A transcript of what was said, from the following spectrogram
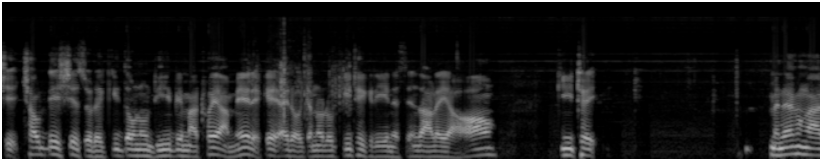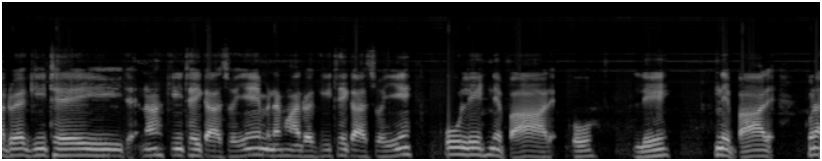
8 6 1 8ဆိုတဲ့ကီး3လုံးဒီအပြင်မှာထွက်ရမယ်တဲ့ကဲအဲ့တော့ကျွန်တော်တို့ကီးထိတ်ကလေးနဲ့စဉ်းစားလိုက်ရအောင်ကီးထိတ်မနေ့ကငါအတွက်ကီးထိတ်တဲ့နော်ကီးထိတ်ကဆိုရင်မနေ့ကငါအတွက်ကီးထိတ်ကဆိုရင်6လေးနှစ်ပါတဲ့6လေးနှစ်ပါတဲ့ခုန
